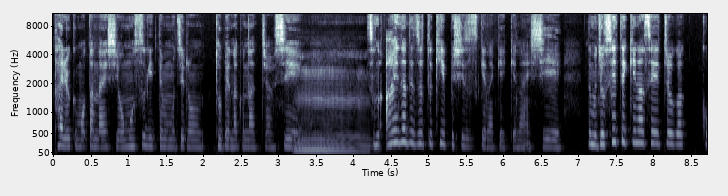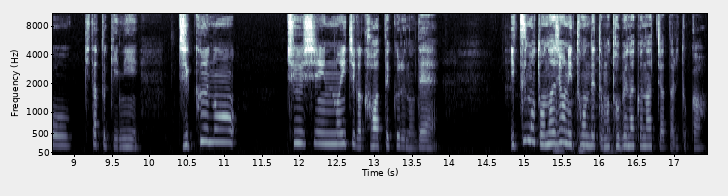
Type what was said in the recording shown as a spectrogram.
体力持たないし、重すぎてももちろん飛べなくなっちゃうし。その間でずっとキープし続けなきゃいけないしでも女性的な成長がこう来た時に軸の中心の位置が変わってくるのでいつもと同じように飛んでても飛べなくなっちゃったりとか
